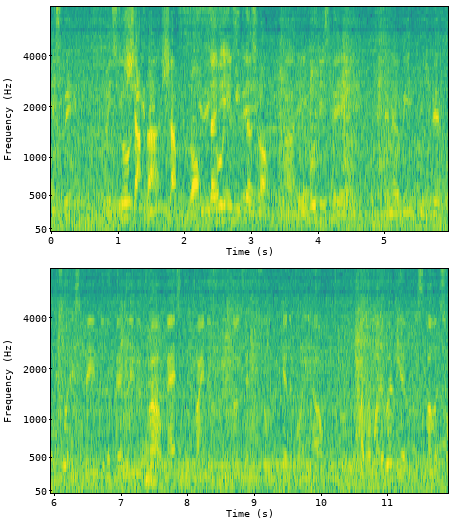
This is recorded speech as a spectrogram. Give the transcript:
this way. It's sharp if lah, it- sharp, long, if it go 38 meters way, long. Uh, it go this way, and uh, we, which we have also explained to the family, we'll try our best to find the vehicles and also to get the body out. But uh, whatever we have discovered so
